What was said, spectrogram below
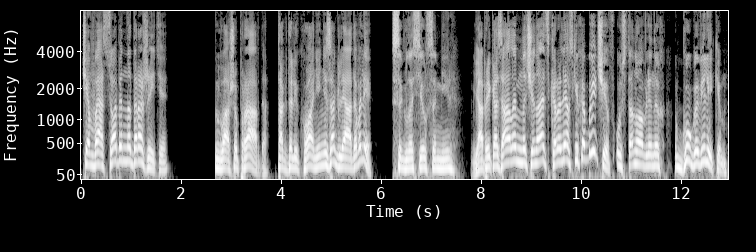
чем вы особенно дорожите. — Ваша правда, так далеко они не заглядывали, — согласился Миль. Я приказал им начинать с королевских обычаев, установленных Гуго Великим.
